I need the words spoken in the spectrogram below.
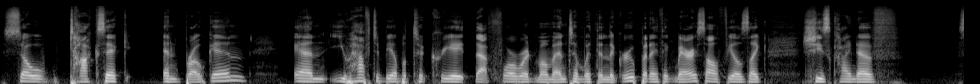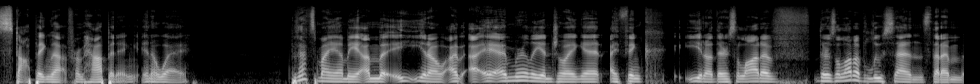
so toxic and broken and you have to be able to create that forward momentum within the group and I think marisol feels like she's kind of stopping that from happening in a way. But that's Miami. I'm uh, you know I, I am really enjoying it. I think you know there's a lot of there's a lot of loose ends that I'm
